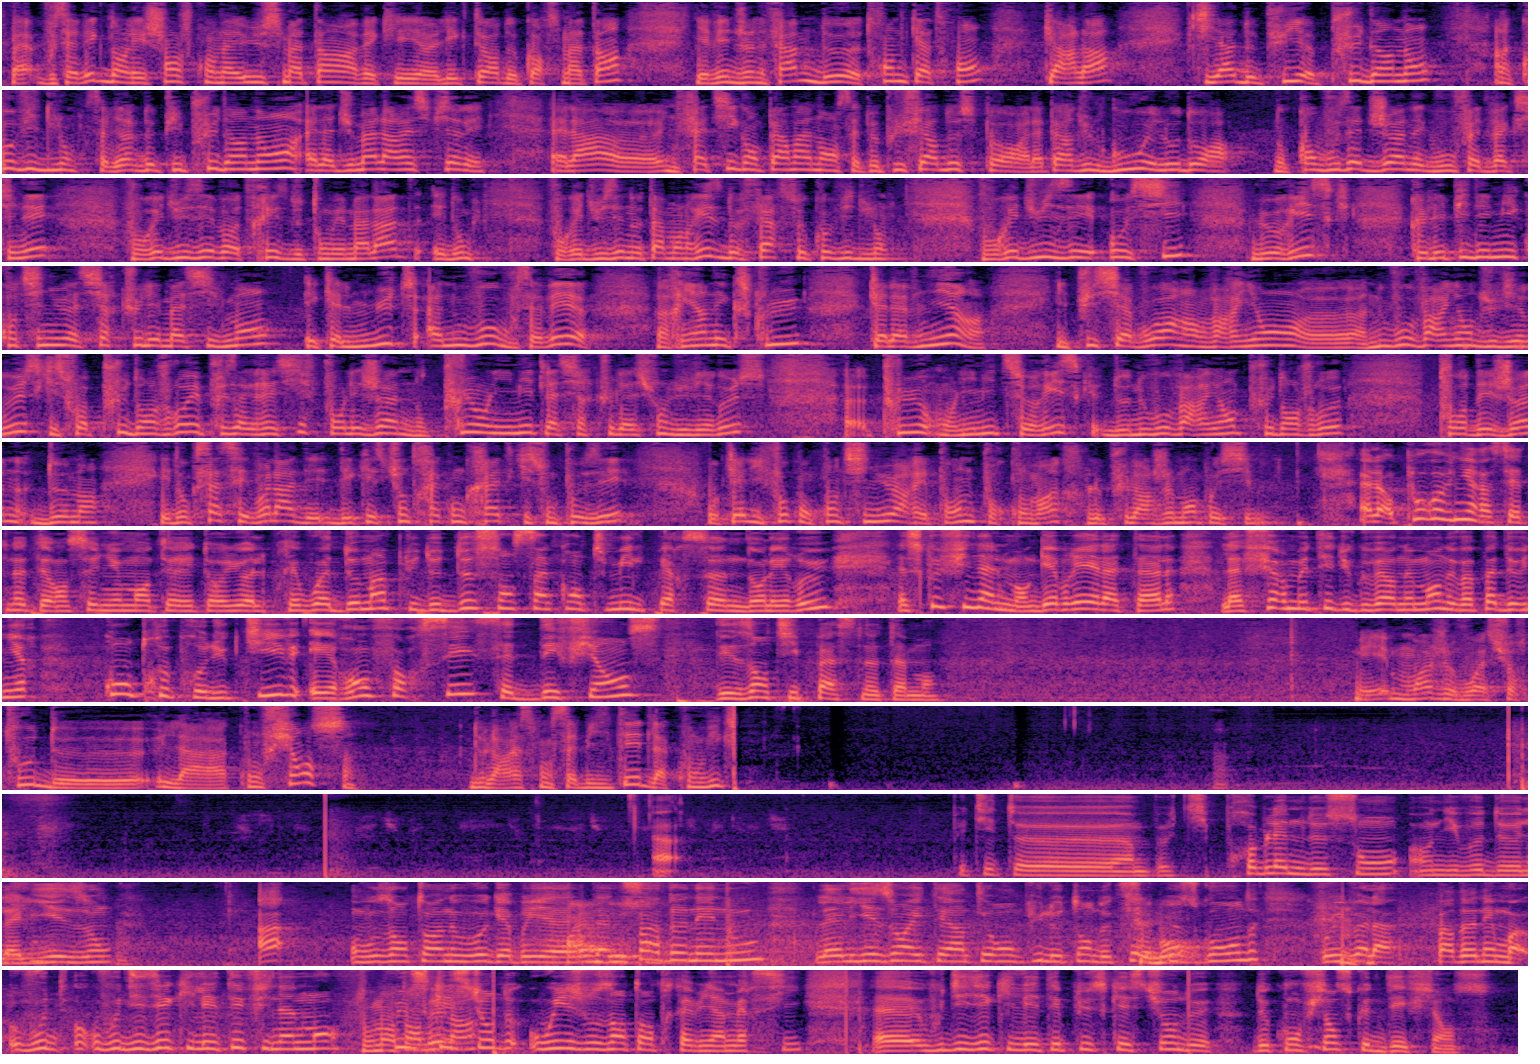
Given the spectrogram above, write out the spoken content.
Bah, Vous savez que dans l'échange qu'on a eu ce matin avec les lecteurs de Corse Matin, il y avait une jeune femme de 34 ans, Carla, qui a depuis plus d'un an un Covid long. Ça veut dire que depuis plus d'un an, elle a du mal à respirer. Elle a une fatigue en permanence. Elle peut plus faire de sport, elle a perdu le goût et l'odorat. Donc quand vous êtes jeune et que vous vous faites vacciner, réduisez votre risque de tomber malade et donc vous réduisez notamment le risque de faire ce Covid long. Vous réduisez aussi le risque que l'épidémie continue à circuler massivement et qu'elle mute à nouveau. Vous savez, rien n'exclut qu'à l'avenir, il puisse y avoir un euh, nouveau variant du virus qui soit plus dangereux et plus agressif pour les jeunes. Donc plus on limite la circulation du virus, euh, plus on limite ce risque de nouveaux variants plus dangereux pour des jeunes demain. Et donc ça, c'est voilà des, des questions très concrètes qui sont posées auxquelles il faut qu'on continue à répondre pour convaincre le plus largement possible. Alors, pour revenir à cette note des renseignements territoriaux, elle prévoit demain plus de 250 000 personnes dans les rues. Est-ce que finalement, Gabriel Attal, la fermeté du gouvernement ne va pas devenir contre-productive et renforcer cette défiance des antipasses notamment? Mais moi, je vois surtout de la confiance, de la responsabilité, de la conviction. Petite, euh, un petit problème de son au niveau de la liaison. Ah, On vous entend à nouveau, Gabriel Pardonnez-nous, la liaison a été interrompue le temps de quelques secondes. Oui, voilà, pardonnez-moi. Vous, vous disiez qu'il était finalement plus question de... Oui, je vous entends très bien, merci. Euh, vous disiez qu'il était plus question de, de confiance que de défiance.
